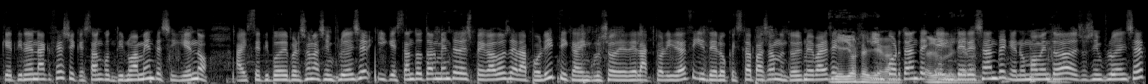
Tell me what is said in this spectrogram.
que tienen acceso y que están continuamente siguiendo a este tipo de personas influencers y que están totalmente despegados de la política, incluso de, de la actualidad y de lo que está pasando. Entonces me parece llegan, importante e interesante que en un momento dado esos influencers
